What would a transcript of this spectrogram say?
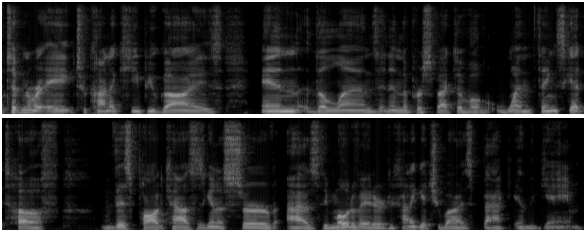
tip number 8 to kind of keep you guys in the lens and in the perspective of when things get tough, this podcast is going to serve as the motivator to kind of get you guys back in the game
